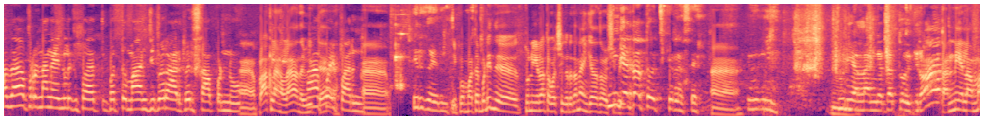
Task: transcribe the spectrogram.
அதான் அப்புறம் நாங்க எங்களுக்கு பத்து பத்து அஞ்சு பேர் ஆறு பேர் சாப்பிடணும். அஹ், பார்க்கலாங்களா அந்த வீட்டை? போய் பாருங்க. இருங்க இருங்க. இப்ப மத்தபடி இந்த துணியெல்லாம் துவச்சிக்கிறதுனா இங்க தான் துவைச்சிக்கிறேன் சார். துணியெல்லாம் இங்கே தான் துவைக்கிறோம். தண்ணி இல்லாம?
